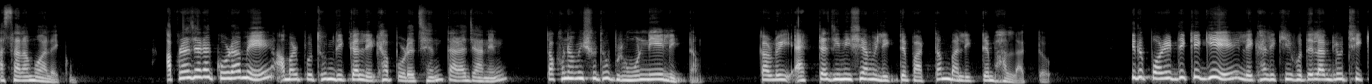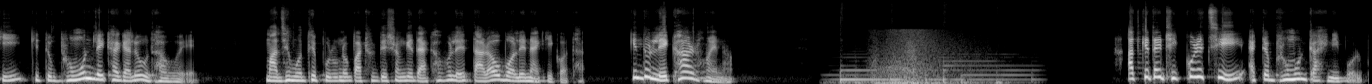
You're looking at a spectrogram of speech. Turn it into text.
আসসালামু আলাইকুম। আপনারা যারা কোরামে আমার প্রথম দিককার লেখা পড়েছেন, তারা জানেন, তখন আমি শুধু ভ্রমণ নিয়েই লিখতাম। কারণ ওই একটা জিনিসে আমি লিখতে পারতাম বা লিখতে ভালো লাগতো। কিন্তু পরের দিকে গিয়ে লেখালেখি হতে লাগল ঠিকই, কিন্তু ভ্রমণ লেখা গেল উধাও হয়ে। মাঝে মধ্যে পুরনো পাঠকদের সঙ্গে দেখা হলে তারাও বলেন একই কথা, কিন্তু লেখা আর হয় না। আজকে তাই ঠিক করেছি, একটা ভ্রমণ কাহিনী বলব।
